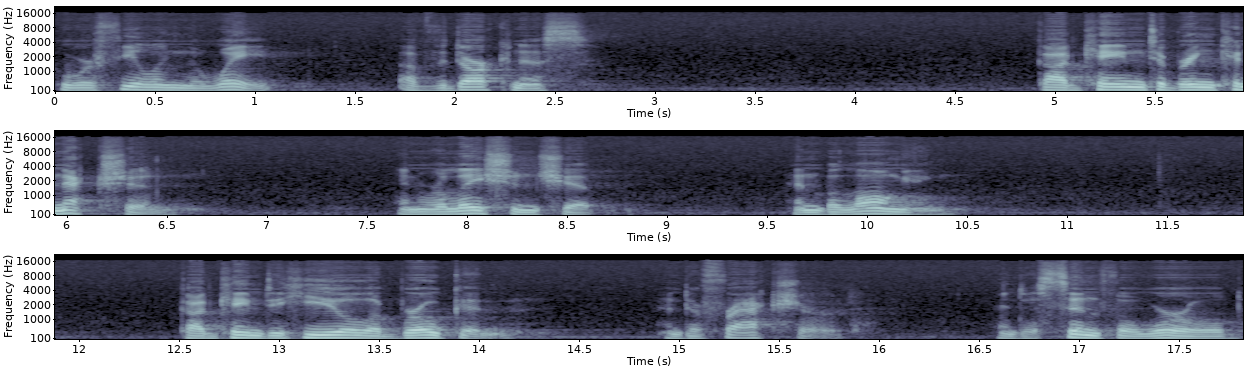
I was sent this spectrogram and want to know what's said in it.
who were feeling the weight of the darkness. God came to bring connection and relationship and belonging. God came to heal a broken and a fractured and a sinful world.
